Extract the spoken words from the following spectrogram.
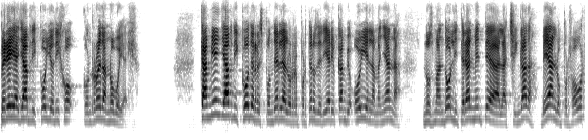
Pero ella ya abdicó, yo dijo, con rueda no voy a ir. También ya abdicó de responderle a los reporteros de Diario Cambio. Hoy en la mañana nos mandó literalmente a la chingada. Véanlo, por favor.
